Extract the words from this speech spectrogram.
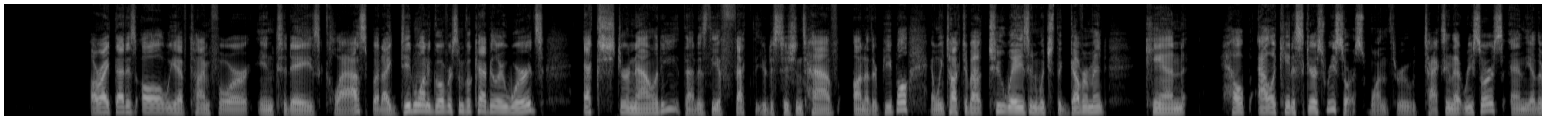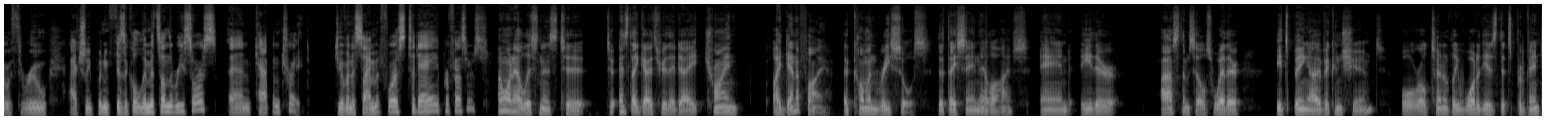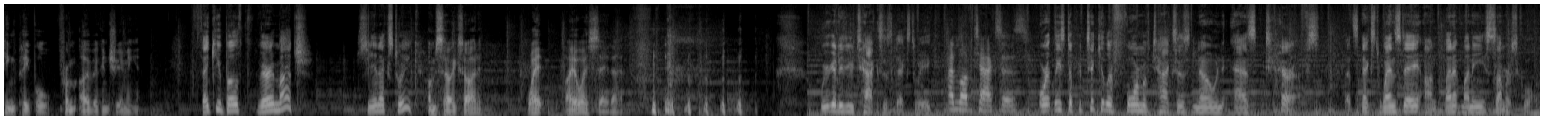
All right, that is all we have time for in today's class, but I did want to go over some vocabulary words. Externality, that is the effect that your decisions have on other people. And we talked about two ways in which the government can help allocate a scarce resource one through taxing that resource, and the other through actually putting physical limits on the resource and cap and trade. Do you have an assignment for us today, professors? I want our listeners to, to as they go through their day, try and identify a common resource that they see in their lives and either ask themselves whether it's being overconsumed or alternatively what it is that's preventing people from overconsuming it. Thank you both very much. See you next week. I'm so excited. Wait, I always say that. We're going to do taxes next week, I love taxes. or at least a particular form of taxes known as tariffs. That's next Wednesday on Planet Money Summer School.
